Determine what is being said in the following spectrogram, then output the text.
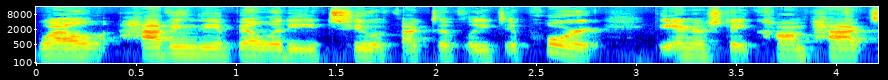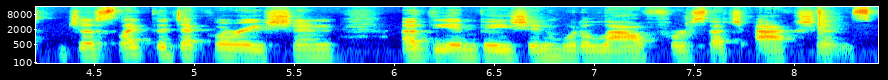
Well, having the ability to effectively deport the interstate compact, just like the declaration of the invasion would allow for such actions.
